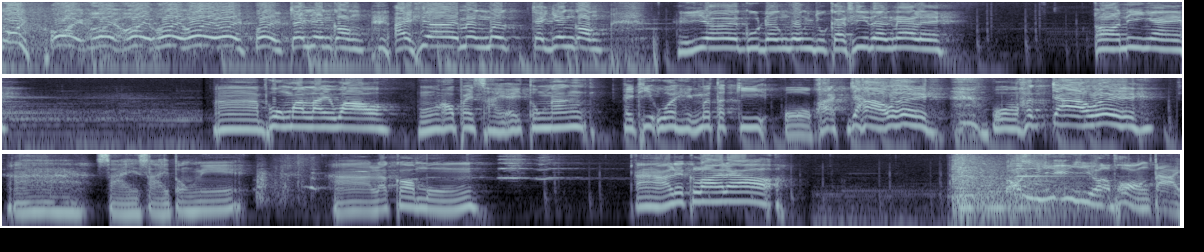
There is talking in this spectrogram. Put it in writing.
โอ้ยโอ้ยโอ้ยโอ้ยโอ้ยโอ้ยโอ้ยโอ้ยใจเย็นกอนไอ้เหี้ยแม่งมึกใจเย็นกอนเฮ้ยเอ้ยกูเดินวงอยู่กับที่เดิมแน่เลยอ๋อนี่ไงอ่าพวงมาลัยวาวเอาไปใส่ไอ้ตรงนั้น ไอ้ที่อ้วเห็นเมื่อตะกี้ โอ้พระเจ้าเอ้ย โอ้พระเจ้าเอ้ย อ่า ใส่ใส่ตรงนี้ อ่า แล้วก็หมุนอ่า เรียบร้อยแล้วโอ้ยเหี้ยพ่องตาย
